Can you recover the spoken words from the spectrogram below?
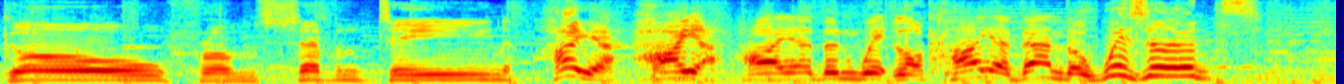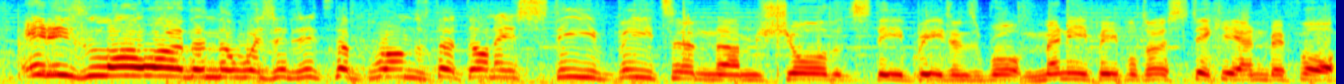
go from 17 higher. Higher, higher than Whitlock, higher than the Wizards. It is lower than the Wizard. It's the bronzed Adonis, Steve Beaton. I'm sure that Steve Beaton's brought many people to a sticky end before.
